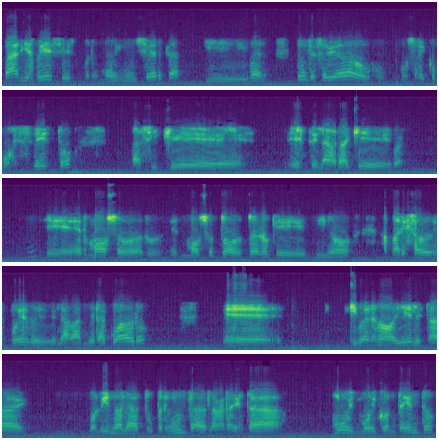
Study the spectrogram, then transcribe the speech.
varias veces, pero muy, muy cerca. Y bueno, nunca se había dado, o sea, cómo es esto. Así que, este la verdad que, bueno, eh, hermoso, hermoso todo, todo lo que vino aparejado después de, la bandera cuadro. Eh, y bueno, no, y él está volviendo a, tu pregunta, la verdad está muy, muy contento.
